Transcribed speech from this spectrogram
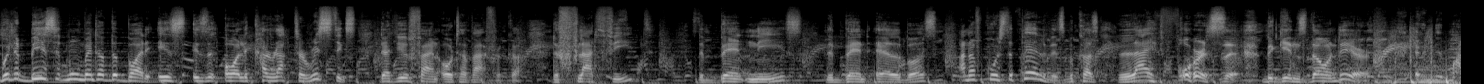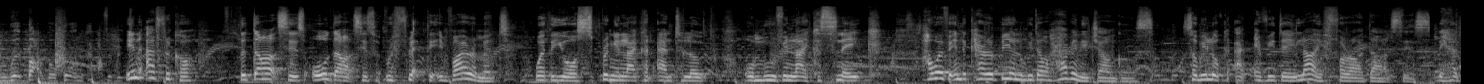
But the basic movement of the body is, is all the characteristics that you find out of Africa. The flat feet, the bent knees, the bent elbows, and of course the pelvis, because life force begins down there. In Africa, the dances, all dances, reflect the environment, whether you're springing like an antelope or moving like a snake. However, in the Caribbean, we don't have any jungles. So we look at everyday life for our dances. We had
